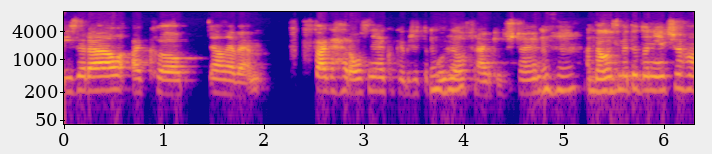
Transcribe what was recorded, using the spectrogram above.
vyzeral ako, ja neviem, fakt hrozne, ako keby, že to použil mm-hmm. Frankenstein. Mm-hmm. A dali mhm. sme to do niečoho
